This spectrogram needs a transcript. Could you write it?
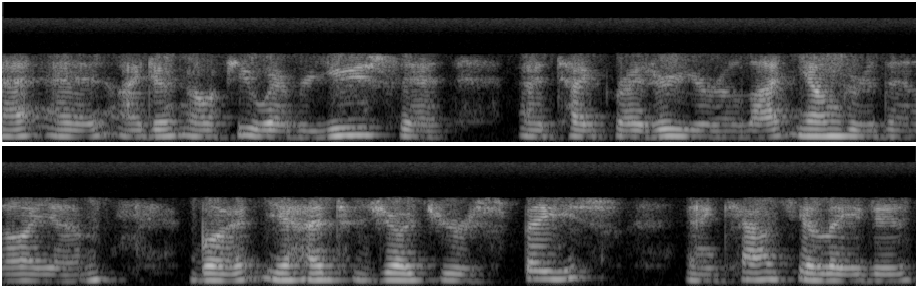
uh, uh, I don't know if you ever used a typewriter. You're a lot younger than I am, but you had to judge your space and calculate it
